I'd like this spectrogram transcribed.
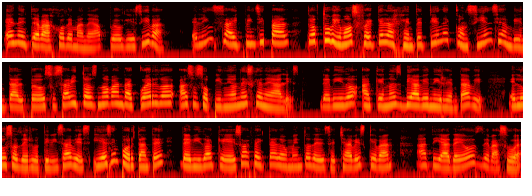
en el trabajo de manera progresiva. El insight principal que obtuvimos fue que la gente tiene conciencia ambiental, pero sus hábitos no van de acuerdo a sus opiniones generales, debido a que no es viable ni rentable el uso de reutilizables y es importante debido a que eso afecta el aumento de desechables que van a tiadeos de basura.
